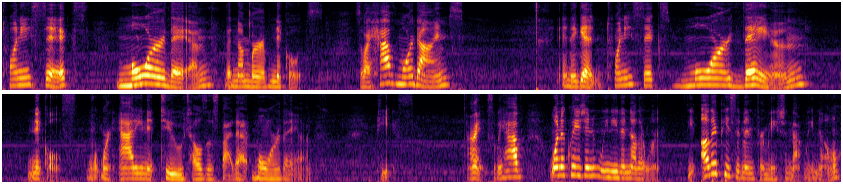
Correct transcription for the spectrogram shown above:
26 more than the number of nickels. So I have more dimes, and again, 26 more than nickels. What we're adding it to tells us by that more than piece. All right, so we have one equation, we need another one. The other piece of information that we know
